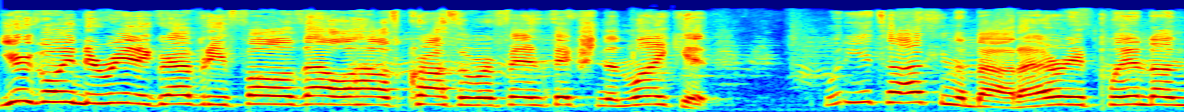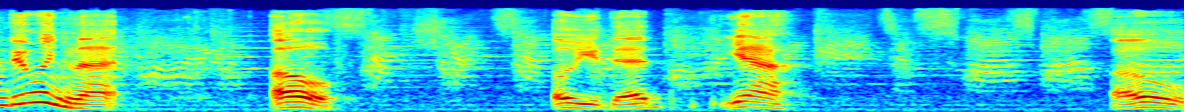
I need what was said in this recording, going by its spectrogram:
You're going to read a Gravity Falls Owl House crossover fanfiction and like it. What are you talking about? I already planned on doing that. Oh. Oh, you did? Yeah. Oh.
